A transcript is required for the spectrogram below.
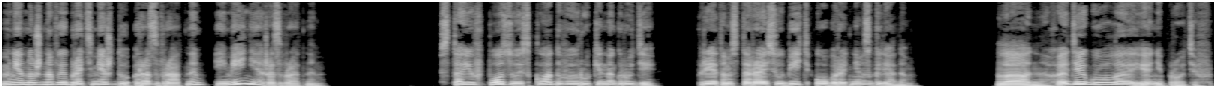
Мне нужно выбрать между развратным и менее развратным. Встаю в позу и складываю руки на груди, при этом стараясь убить оборотня взглядом. «Ладно, ходи голая, я не против».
